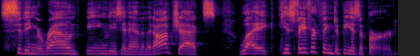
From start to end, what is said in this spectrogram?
sitting around being these inanimate objects. Like his favorite thing to be is a bird.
